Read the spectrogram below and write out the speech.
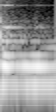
you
